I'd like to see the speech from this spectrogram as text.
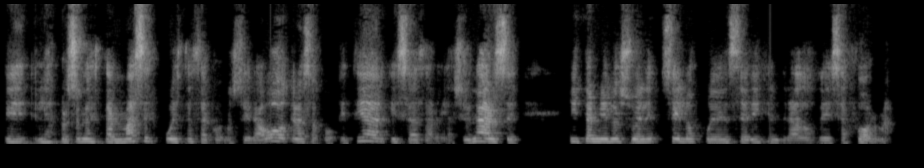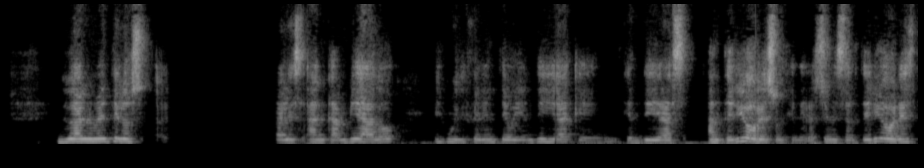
las personas están más expuestas a conocer a otras, a coquetear, quizás a relacionarse, y también los celos pueden ser engendrados de esa forma. Indudablemente los celos han cambiado, es muy diferente hoy en día que en, que en días anteriores o en generaciones anteriores,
